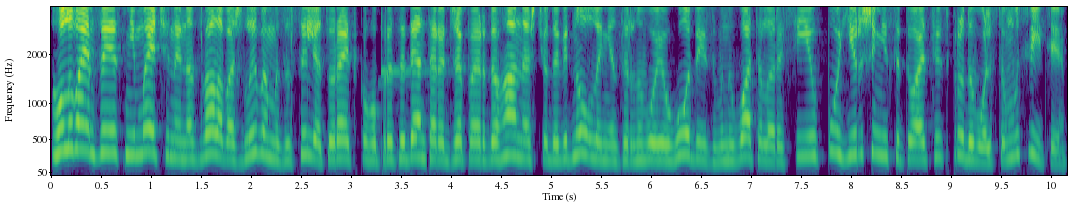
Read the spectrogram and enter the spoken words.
Голова МЗС Німеччини назвала важливими зусилля турецького президента Реджепа Ердогана щодо відновлення зернової угоди і звинуватила Росію в погіршенні ситуації з продовольством у світі.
